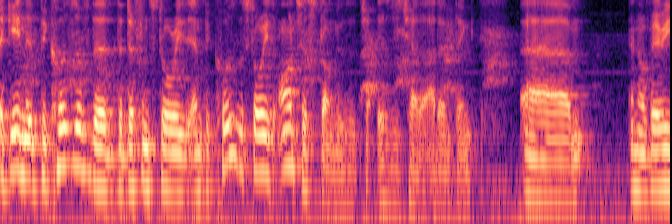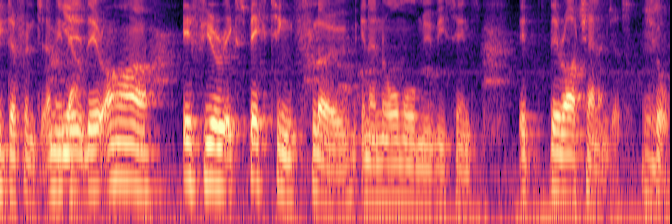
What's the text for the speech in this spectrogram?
again, it- because of the, the different stories and because the stories aren't as strong as each, as each other, I don't think, um, and are very different. I mean, Yeah. there, there are, if you're expecting flow in a normal movie sense, it, there are challenges, Mm. sure.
